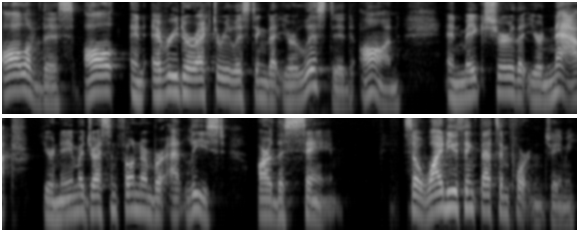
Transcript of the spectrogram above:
all of this, all in every directory listing that you're listed on, and make sure that your NAP, your name, address, and phone number at least, are the same. So, why do you think that's important, Jamie?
